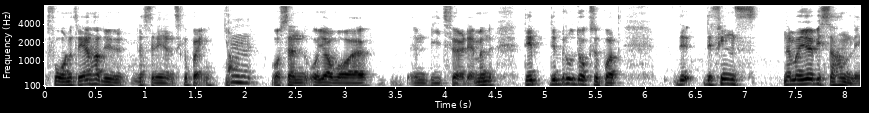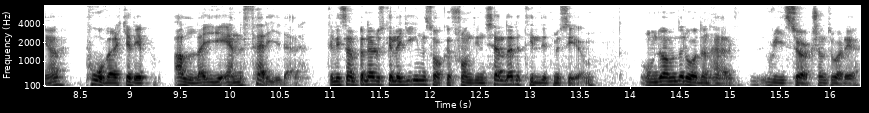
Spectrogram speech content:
Tvåan och trean hade ju nästan identiska poäng. Mm. Och, sen, och jag var en bit före det. Men det, det berodde också på att det, det finns... När man gör vissa handlingar påverkar det alla i en färg där. Till exempel när du ska lägga in saker från din källare till ditt museum. Om du använder då den här researchen, tror jag det är,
